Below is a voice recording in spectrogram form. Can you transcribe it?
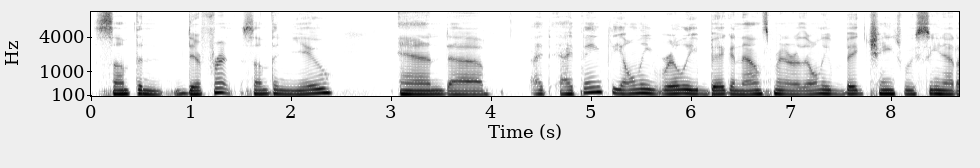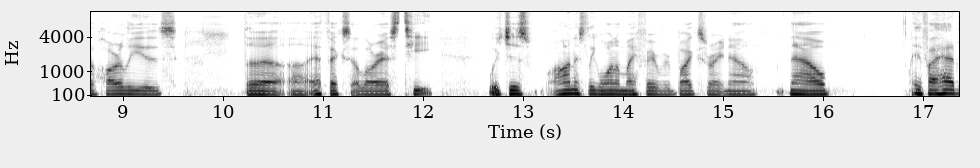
something different, something new, and uh, I, I think the only really big announcement or the only big change we've seen out of Harley is the uh, FX LRST, which is honestly one of my favorite bikes right now. Now, if I had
